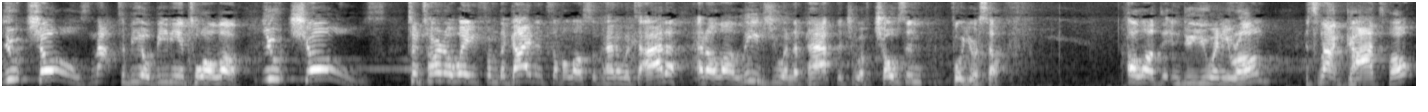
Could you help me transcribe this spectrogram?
You chose not to be obedient to Allah. You chose to turn away from the guidance of Allah subhanahu wa ta'ala, and Allah leaves you in the path that you have chosen for yourself. Allah didn't do you any wrong. It's not God's fault.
